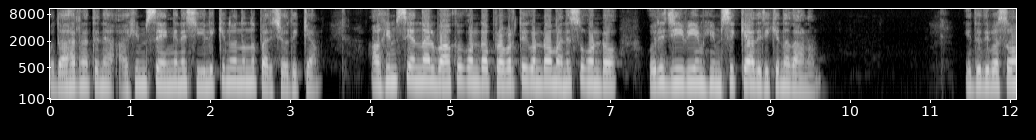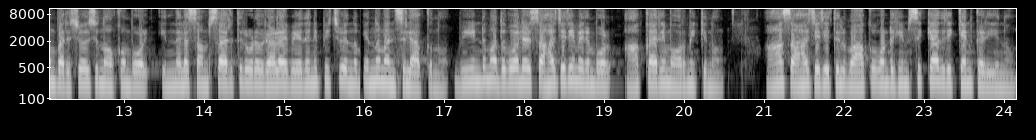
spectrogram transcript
ഉദാഹരണത്തിന് അഹിംസ എങ്ങനെ ശീലിക്കുന്നുവെന്നൊന്ന് പരിശോധിക്കാം. അഹിംസ എന്നാൽ വാക്കുകൊണ്ടോ പ്രവൃത്തി കൊണ്ടോ മനസ്സുകൊണ്ടോ ഒരു ജീവിയും ഹിംസിക്കാതിരിക്കുന്നതാണ്. ഇത് ദിവസവും പരിശോധിച്ചു നോക്കുമ്പോൾ ഇന്നലെ സംസാരത്തിലൂടെ ഒരാളെ വേദനിപ്പിച്ചു എന്ന് എന്ന് മനസ്സിലാക്കുന്നു. വീണ്ടും അതുപോലെ ഒരു സാഹചര്യം വരുമ്പോൾ ആ കാര്യം ഓർമ്മിക്കുന്നു. ആ സാഹചര്യത്തിൽ വാക്കുകൊണ്ട് ഹിംസിക്കാതിരിക്കാൻ കഴിയുന്നു.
